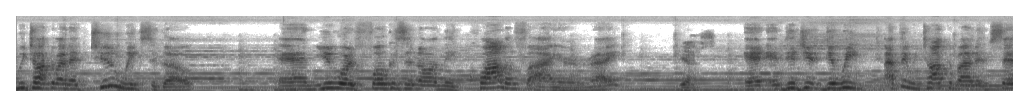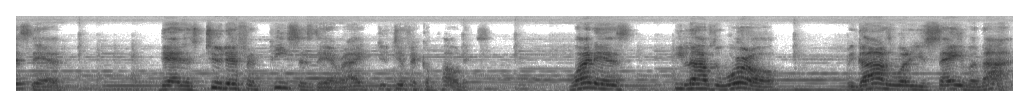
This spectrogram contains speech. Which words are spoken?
We talked about that two weeks ago, and you were focusing on the qualifier, right? Yes. And and did you did we? I think we talked about it. It says there that is two different pieces there, right? Two different components. One is he loves the world, regardless of whether you save or not.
